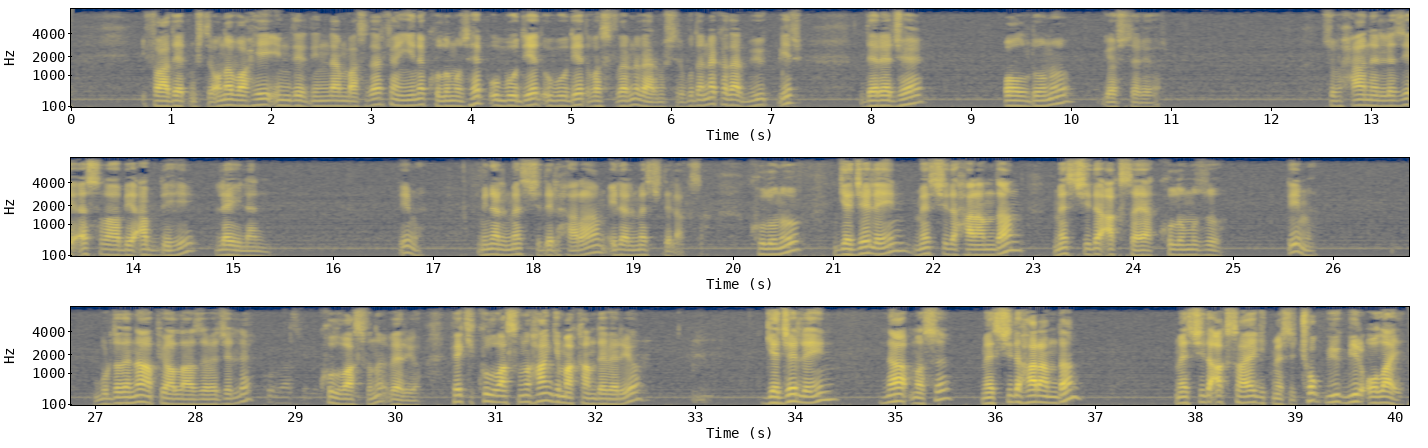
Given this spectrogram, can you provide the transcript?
ifade etmiştir. Ona vahiy indirdiğinden bahsederken yine kulumuz hep ubudiyet, ubudiyet vasıflarını vermiştir. Bu da ne kadar büyük bir derece olduğunu gösteriyor. Subhanellezi esra bi abdihi leylen. Değil mi? Minel mescidil haram ilel mescidil aksa. Kulunu geceleyin mescidi haramdan mescidi aksaya kulumuzu değil mi? Burada da ne yapıyor Allah Azze ve Celle? Kul vasfını veriyor. Peki kul vasfını hangi makamda veriyor? Geceleyin ne yapması? Mescidi haramdan Mescidi Aksa'ya gitmesi. Çok büyük bir olay.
